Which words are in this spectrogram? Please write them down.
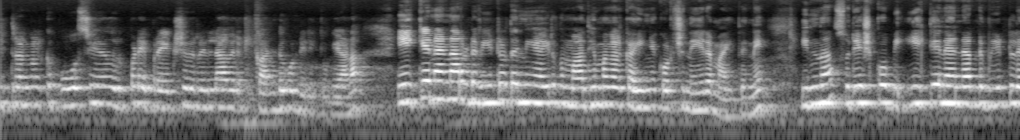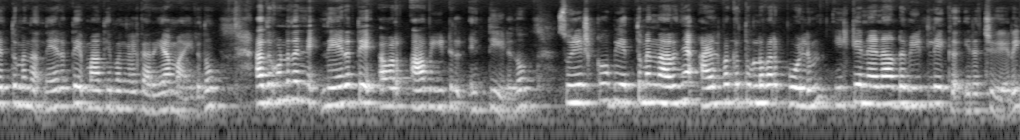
ചിത്രങ്ങൾക്ക് പോസ്റ്റ് ചെയ്യുന്നത് ഉൾപ്പെടെ പ്രേക്ഷകരെല്ലാവരും കണ്ടുകൊണ്ടിരിക്കുകയാണ്. ഇ കെ നയനാറുടെ വീട്ടിൽ തന്നെയായിരുന്നു മാധ്യമങ്ങൾ കഴിഞ്ഞ കുറച്ച് നേരമായി തന്നെ. ഇന്ന് സുരേഷ് ഗോപി ഇ കെ നയനാറിന്റെ വീട്ടിലെത്തുമെന്ന് നേരത്തെ മാധ്യമങ്ങൾക്ക് അറിയാമായിരുന്നു. അതുകൊണ്ട് തന്നെ നേരത്തെ അവർ ആ വീട്ടിൽ എത്തിയിരുന്നു. സുരേഷ് ഗോപി എത്തുമെന്നറിഞ്ഞ അയൽപക്കത്തുള്ളവർ പോലും ഇ കെ നയനാറിന്റെ വീട്ടിലേക്ക് ഇരച്ചു കയറി.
